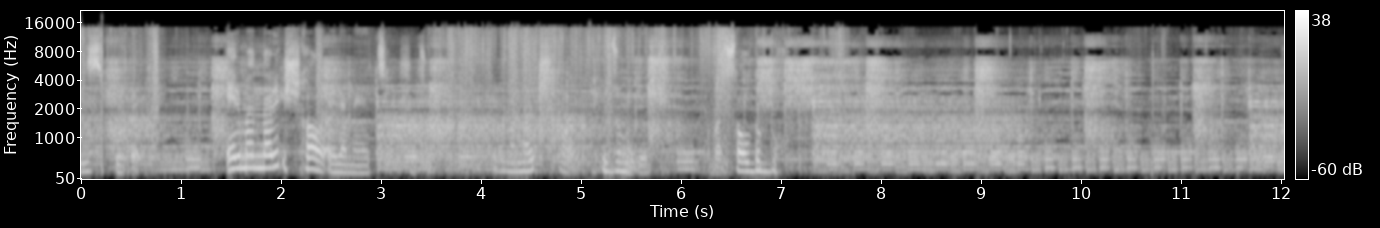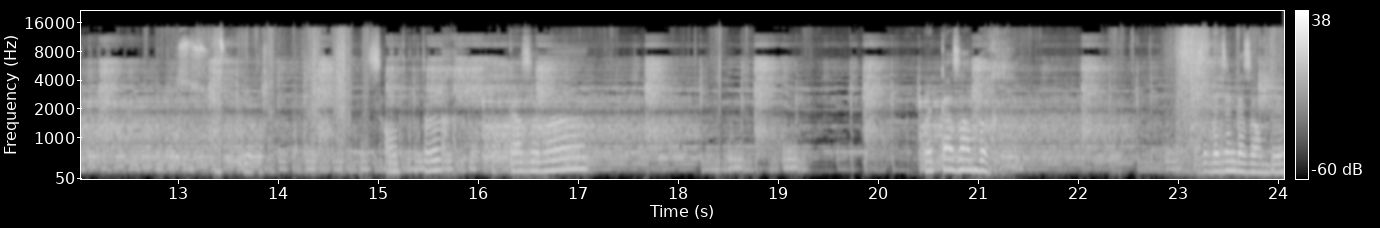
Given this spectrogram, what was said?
biz buradayıq. Erməniləri işğal eləməyə çalışacağıq. Ermənilər işğal, hücum edir. Bak saldırdık. Gelir. Saldırdık. Kazanıp. Ve kazandık. Azerbaycan kazandı.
